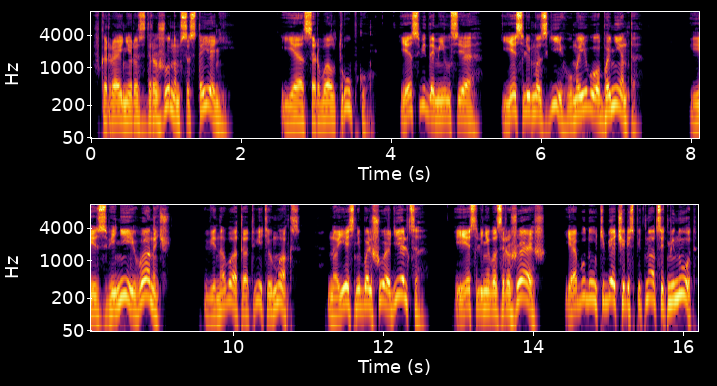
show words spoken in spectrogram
В крайне раздраженном состоянии я сорвал трубку и осведомился, есть ли мозги у моего абонента. «Извини, Иваныч», — виновато ответил Макс, — «но есть небольшое дельце. Если не возражаешь, я буду у тебя через пятнадцать минут.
